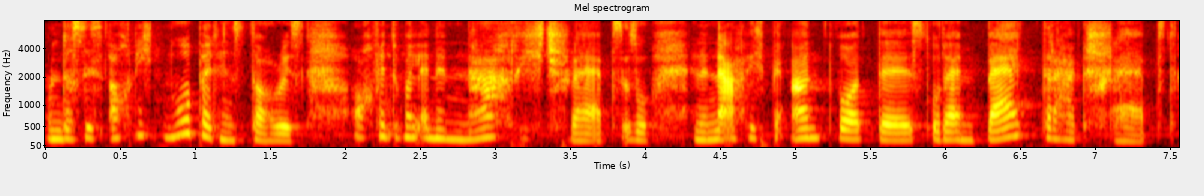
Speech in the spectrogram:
Und das ist auch nicht nur bei den Stories. Auch wenn du mal eine Nachricht schreibst, also eine Nachricht beantwortest oder einen Beitrag schreibst.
